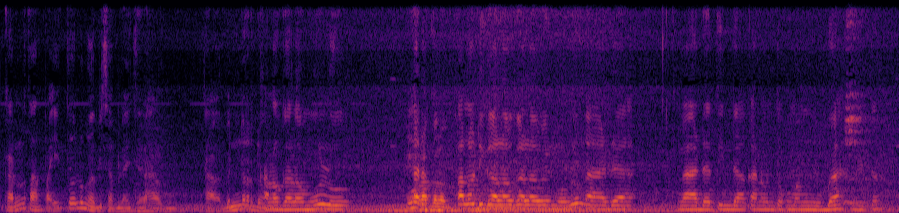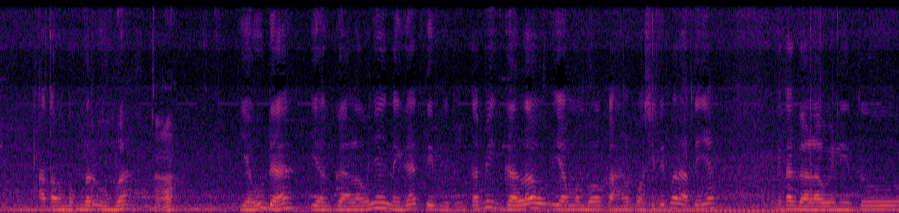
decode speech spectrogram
karena tanpa itu lu nggak bisa belajar hal hal bener dong. Kalau galau mulu. Ya, kalau galau- kalau digalau-galauin mulu nggak ada nggak ada tindakan untuk mengubah gitu atau untuk berubah Hah? ya udah ya galaunya negatif gitu. Tapi galau yang membawa ke hal positif kan artinya kita galauin itu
